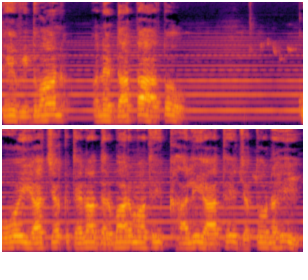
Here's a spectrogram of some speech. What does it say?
તે વિદ્વાન અને દાતા હતો. કોઈ યાચક તેના દરબારમાંથી ખાલી હાથે જતો નહીં.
